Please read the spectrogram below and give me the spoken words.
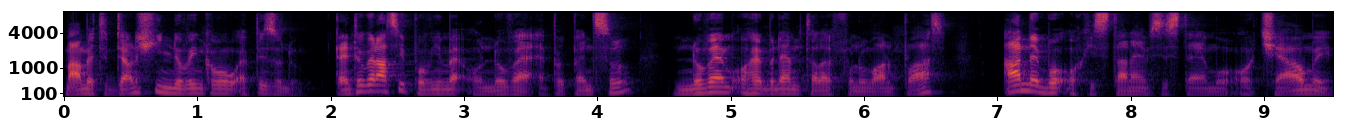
Máme tu další novinkovou epizodu. Tentokrát si povíme o nové Apple Pencil, novém ohebném telefonu OnePlus a nebo o chystaném systému od Xiaomi.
